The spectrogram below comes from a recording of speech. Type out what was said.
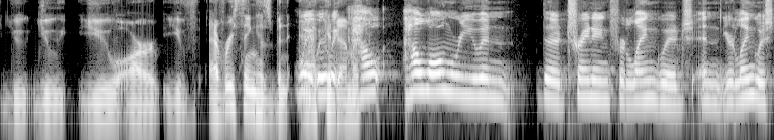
you you you are you've everything has been wait, academic. Wait, wait. How how long were you in the training for language and your language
